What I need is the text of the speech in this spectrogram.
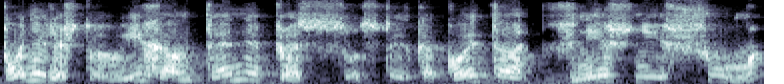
поняли, что в их антенне присутствует какой-то внешний шум.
